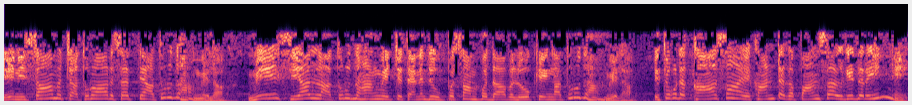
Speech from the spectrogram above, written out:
ඒ නිසාම චතුරාර්ය සත්‍ය අතුරුදහන් වෙලා. මේ සියල්ල අතුරුදහන් වෙච්ච තැනදී උපසම්පදාව ලෝකයෙන් අතුරුදහන් වෙලා. එතකොට කාසාය කණ්ඨක පන්සල් ගෙදර ඉන්නේ.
